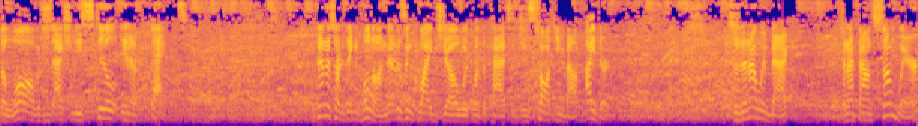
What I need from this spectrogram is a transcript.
The law which is actually still in effect. But then I started thinking, hold on, that doesn't quite gel with what the passage is talking about either. So then I went back and I found somewhere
